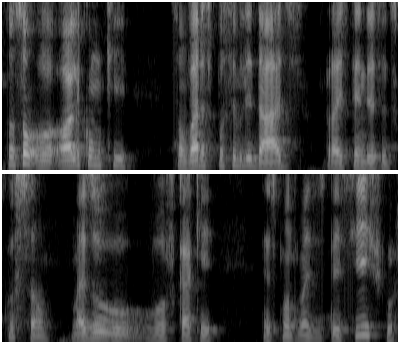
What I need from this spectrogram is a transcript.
Então, são, olha como que são várias possibilidades para estender essa discussão. Mas eu, eu vou ficar aqui nesse ponto mais específico,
